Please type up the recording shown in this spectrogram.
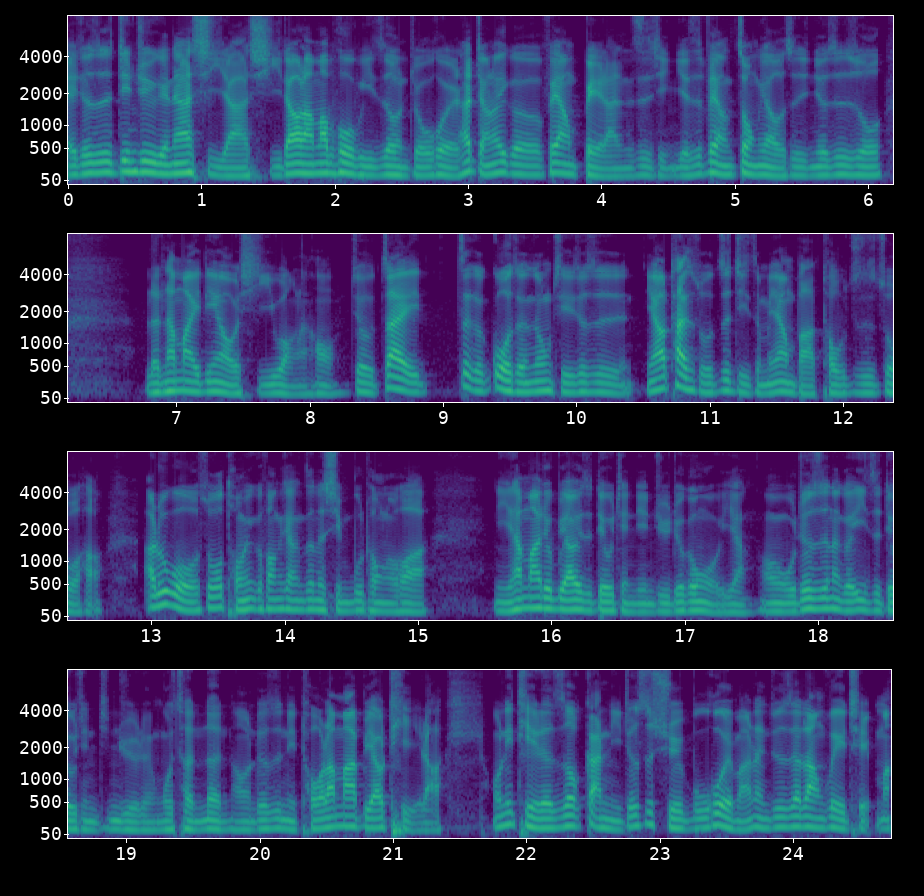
哎、就是进去给人家洗啊，洗到他妈破皮之后你就会。他讲到一个非常北蓝的事情，也是非常重要的事情，就是说人他妈一定要有希望，然后就在这个过程中，其实就是你要探索自己怎么样把投资做好啊。如果说同一个方向真的行不通的话，你他妈就不要一直丢钱进去，就跟我一样。哦，我就是那个一直丢钱进去的人，我承认。哦，就是你投他妈比较铁啦。哦，你铁了之后干你就是学不会嘛，那你就是在浪费钱嘛，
